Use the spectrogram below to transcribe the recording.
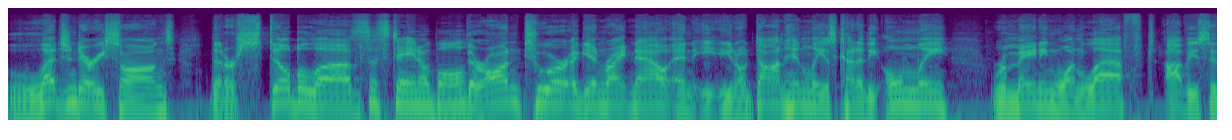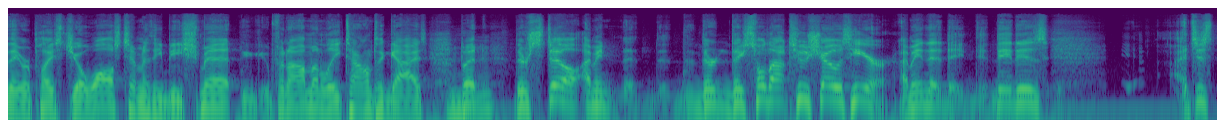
legendary songs that are still beloved. Sustainable. They're on tour again right now and you know Don Henley is kind of the only remaining one left. Obviously they replaced Joe Walsh, Timothy B. Schmit, phenomenally talented guys, mm-hmm. but they're still I mean they're they sold out two shows here. I mean it, it is I just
